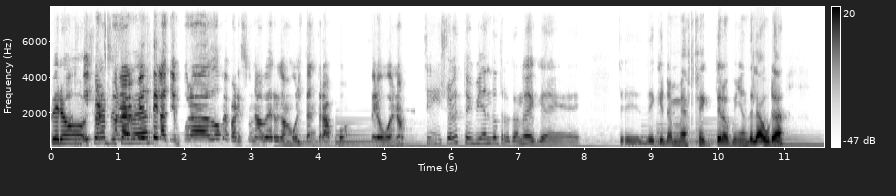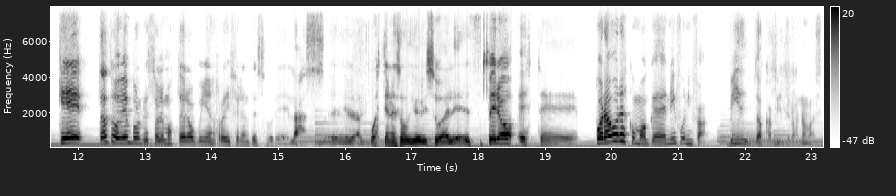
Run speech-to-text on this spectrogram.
Pero A mí yo a ver. personalmente la temporada 2 me parece una verga envuelta en trapo, pero bueno. Sí, yo la estoy viendo tratando de que, de, de que no me afecte la opinión de Laura. Que está todo bien porque solemos tener opiniones re diferentes sobre las eh, cuestiones audiovisuales. Pero este por ahora es como que ni fu ni fa. Vi dos capítulos nomás.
